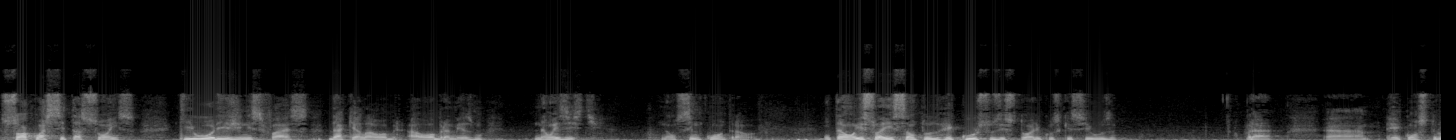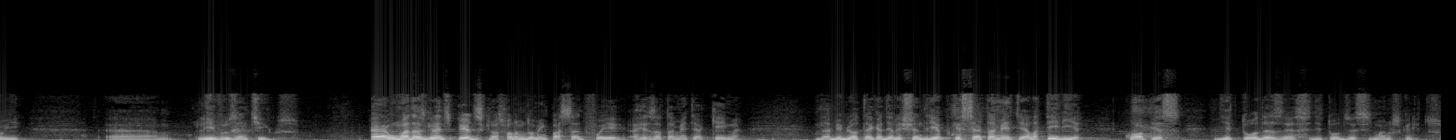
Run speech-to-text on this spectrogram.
só com as citações que o Orígenes faz daquela obra. A obra mesmo não existe. Não se encontra a obra. Então, isso aí são tudo recursos históricos que se usam para uh, reconstruir uh, livros antigos. É uma das grandes perdas que nós falamos domingo passado foi exatamente a queima da Biblioteca de Alexandria, porque certamente ela teria cópias de, todas de todos esses manuscritos.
